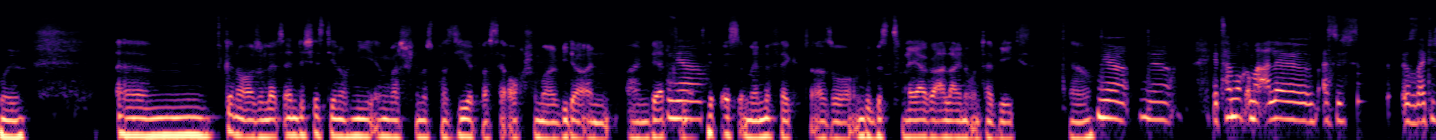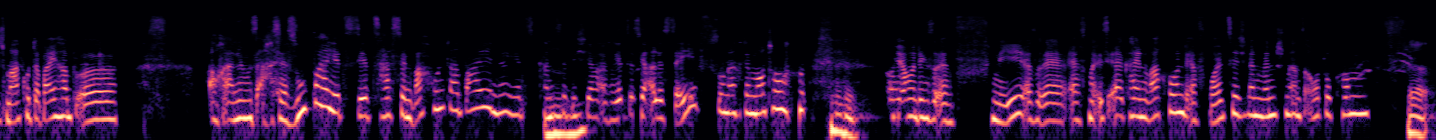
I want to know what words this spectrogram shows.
Cool. Ähm, genau, also letztendlich ist dir noch nie irgendwas Schlimmes passiert, was ja auch schon mal wieder ein, ein wertvoller ja. Tipp ist im Endeffekt. Also, und du bist zwei Jahre alleine unterwegs. Ja, ja. ja. Jetzt haben auch immer alle, also, ich, also seit ich Marco dabei habe, äh, auch alle gesagt, ach, ist ja super, jetzt, jetzt hast du den Wachhund dabei, ne? jetzt kannst mhm. du dich ja, also jetzt ist ja alles safe, so nach dem Motto. und ich auch mal denke so, äh, nee, also er, erstmal ist er kein Wachhund, er freut sich, wenn Menschen ans Auto kommen. Ja.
